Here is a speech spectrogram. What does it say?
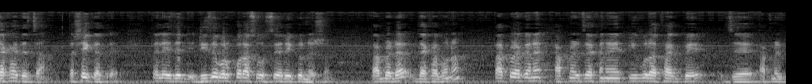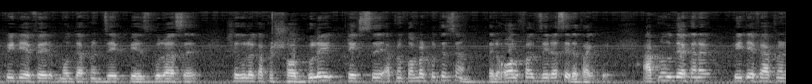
দেখাইতে চান, তা সেই ক্ষেত্রে। তাহলে এই যে ডিজেবল করা আছে ওসিআর রেকগনেশন তা আমরা এটা দেখাবো না। তারপর এখানে আপনার যেখানে ইগুলো থাকবে, যে আপনার পিডিএফ এর মধ্যে আপনার যে পেজগুলো আছে সেগুলোকে আপনি সবগুলোই টেক্সে আপনি কনভার্ট করতে চান, তাহলে অল ফাইল যেটা এটা থাকবে। আপনি যদি এখানে পিডিএফ আপনার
